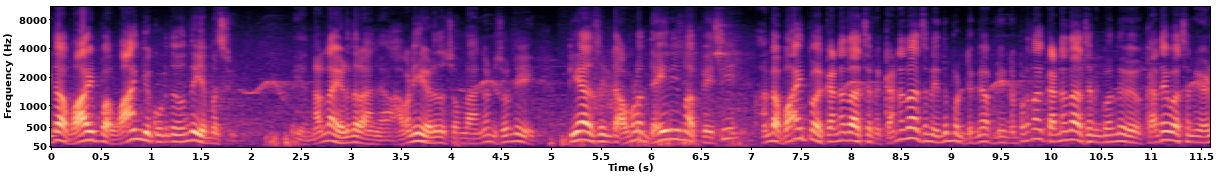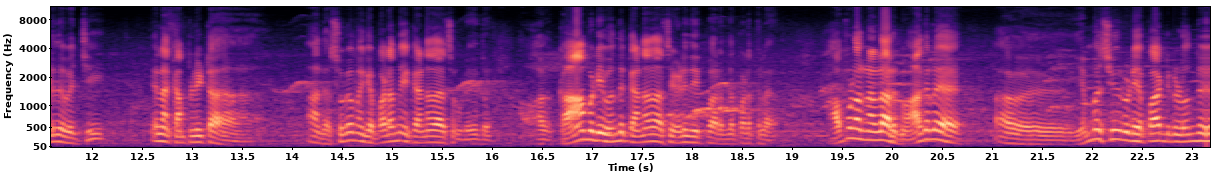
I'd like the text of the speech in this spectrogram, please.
இதை வாய்ப்பை வாங்கி கொடுத்தது வந்து எம்எஸ்வி நல்லா எழுதுகிறாங்க அவனையும் எழுத சொன்னாங்கன்னு சொல்லி டிஆர்எஸ்கிட்ட அவ்வளோ தைரியமாக பேசி அந்த வாய்ப்பை கண்ணதாசன் கண்ணதாசன் இது பண்ணிட்டுங்க அப்படின்னப்பறம் தான் கண்ணதாசனுக்கு வந்து கதை வசனம் எழுத வச்சு எல்லாம் கம்ப்ளீட்டாக அந்த சுகமெங்க படமே கண்ணதாசனுடைய இது. காமெடி வந்து கண்ணதாசன் எழுதியிருப்பார் அந்த படத்தில். அவ்வளோ நல்லாயிருக்கும் அதில் எம்எஸ்வியருடைய பாட்டுகள் வந்து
